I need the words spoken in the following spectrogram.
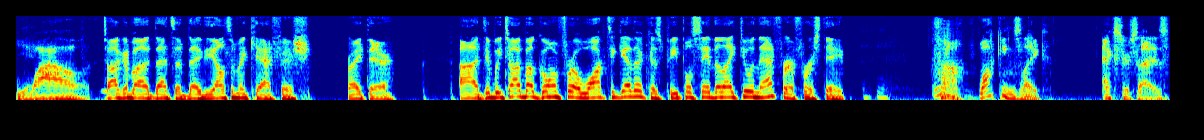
Wow. Talk about that's a the ultimate catfish right there. Uh, did we talk about going for a walk together? Because people say they like doing that for a first date. Huh. Walking's like exercise.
